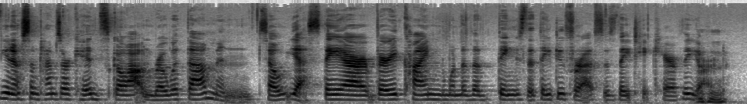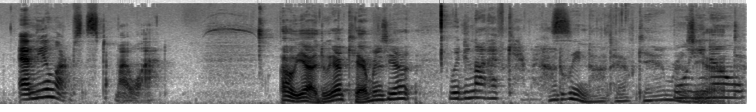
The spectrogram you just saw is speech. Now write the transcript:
you know sometimes our kids go out and row with them, and so yes, they are very kind. And one of the things that they do for us is they take care of the yard Mm-hmm. and the alarm system. I will add. oh yeah, do we have cameras yet? We do not have cameras. How do we not have cameras Well, you yet? know,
